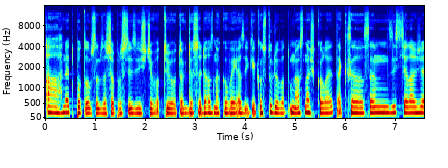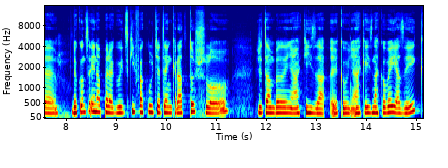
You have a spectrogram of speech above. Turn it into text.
A hned potom jsem začala prostě zjišťovat, jo, tak kde se dá znakový jazyk jako studovat u nás na škole, tak eh, jsem zjistila, že dokonce i na pedagogické fakultě tenkrát to šlo, že tam byl nějaký, za, jako nějaký znakový jazyk,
